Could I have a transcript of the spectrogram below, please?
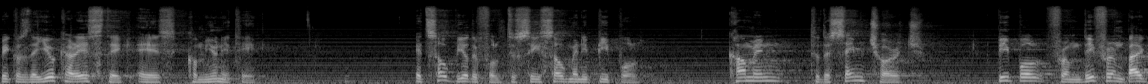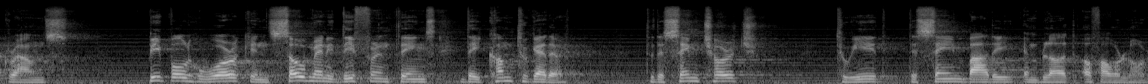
because the Eucharistic is community. It's so beautiful to see so many people coming to the same church, people from different backgrounds, people who work in so many different things, they come together to the same church to eat the same body and blood of our Lord.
